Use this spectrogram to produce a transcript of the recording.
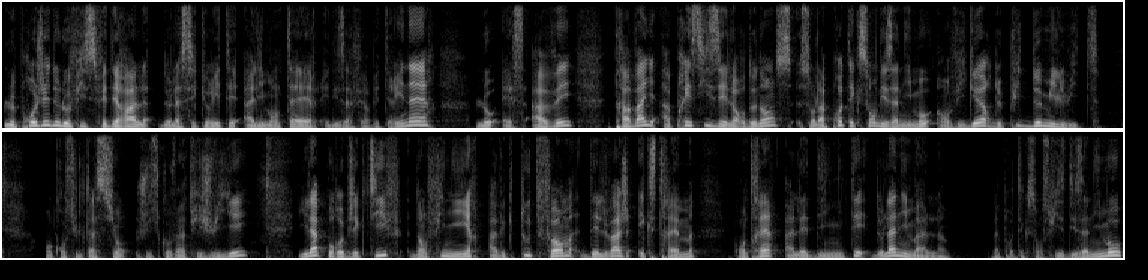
le projet de l'Office fédéral de la sécurité alimentaire et des affaires vétérinaires, l'OSAV, travaille à préciser l'ordonnance sur la protection des animaux en vigueur depuis 2008. en consultation jusqu'au 28 juillet, il a pour objectif d'en finir avec toute forme d'élevage extrême, contraire à la dignité de l'animal. La protection suisse des animaux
